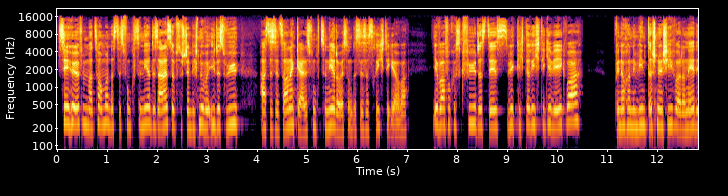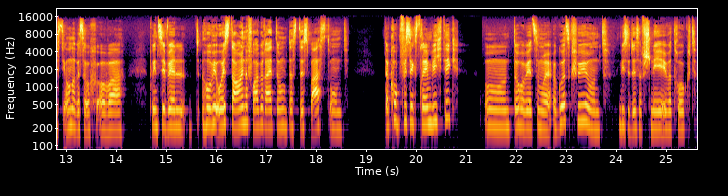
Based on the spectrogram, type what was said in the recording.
sie helfen mir zusammen, dass das funktioniert, das ist auch nicht selbstverständlich. Nur weil ich das will, heißt das jetzt auch nicht geil. Das funktioniert alles und das ist das Richtige. Aber ich habe einfach das Gefühl, dass das wirklich der richtige Weg war bin auch im Winter schnell Skifahren oder nicht, ist die andere Sache. Aber prinzipiell habe ich alles da in der Vorbereitung, dass das passt. Und der Kopf ist extrem wichtig. Und da habe ich jetzt einmal ein gutes Gefühl und wie sich das auf Schnee übertragt,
